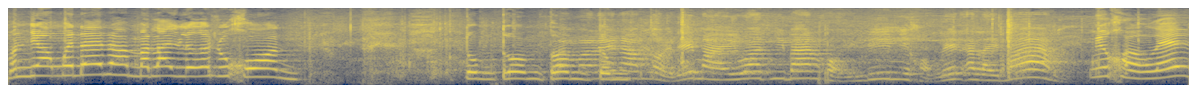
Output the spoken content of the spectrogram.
มันยังไม่ได้ทำอะไรเลยทุกคนตุ่มตุ่มตุ่เรามมาตุ่แนะมนำหน่อยได้ไหมว่าที่บ้านของอินดี้มีของเล่นอะไรบ้าง มีของเล่น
